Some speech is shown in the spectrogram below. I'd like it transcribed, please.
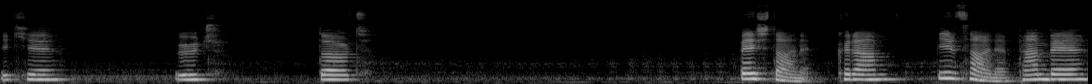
2 3 4 5 tane krem 1 tane pembe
